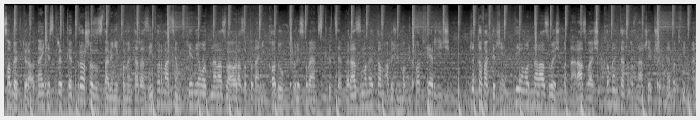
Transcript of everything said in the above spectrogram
Osobę, która odnajdzie skrytkę, proszę o zostawienie komentarza z informacją, kiedy ją odnalazła oraz o podanie kodu, który schowałem w skrytce wraz z monetą, abyśmy mogli potwierdzić, że to faktycznie Ty ją odnalazłeś, odnalazłaś. Komentarz oznaczę i przypnę pod filmem.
